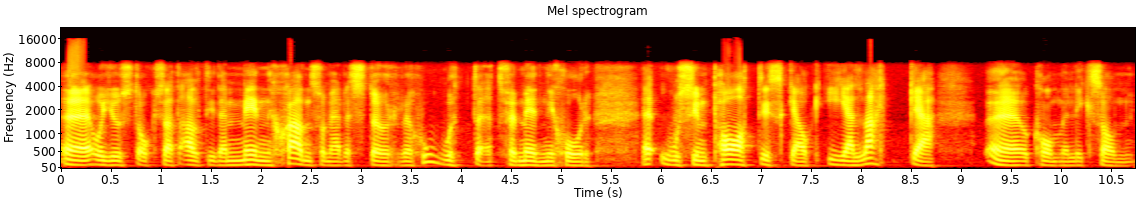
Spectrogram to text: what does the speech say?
Eh, och just också att alltid är människan som är det större hotet. För människor är osympatiska och elaka. Eh, och kommer liksom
